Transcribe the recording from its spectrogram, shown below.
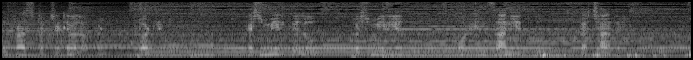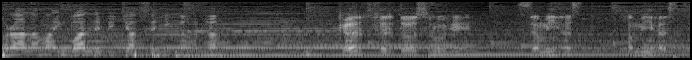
infrastructure development बढ़ रही है। कश्मीर के लोग कश्मीरियत और इंसानियत को पहचान रहे हैं। और आलामा इकबाल ने भी क्या सही कहा था? कर फिरदौस रूहे। जमी हस्त हमी हस्त।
